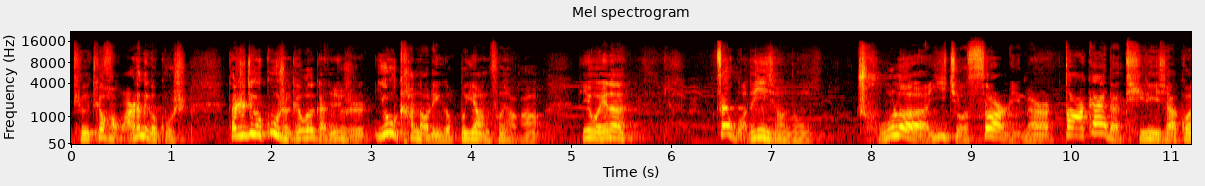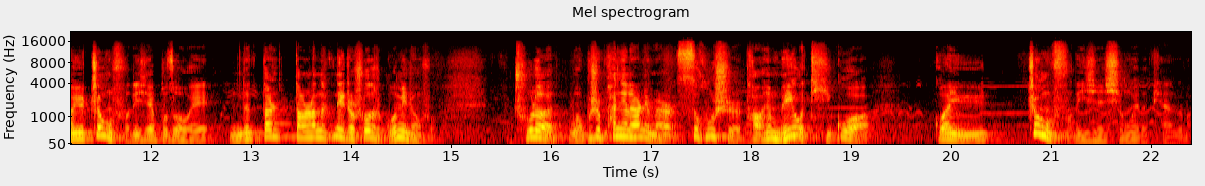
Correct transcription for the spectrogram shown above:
挺挺好玩的那个故事。但是这个故事给我的感觉就是又看到了一个不一样的冯小刚，因为呢，在我的印象中，除了《一九四二》里面大概的提了一下关于政府的一些不作为，你的当当然那那阵说的是国民政府，除了我不是潘金莲里面，似乎是他好像没有提过关于政府的一些行为的片子吧，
